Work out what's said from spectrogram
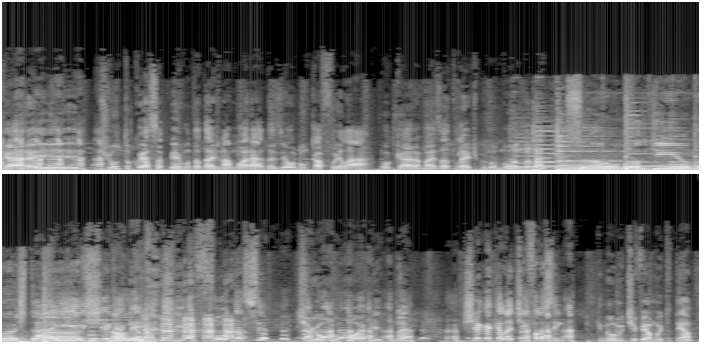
Cara, e junto com essa pergunta das namoradas, eu nunca fui lá o cara mais atlético do mundo, né? Sou um gordinho gostoso. Aí chega Não aquela mesmo. tia, foda-se, Diogo Bob, né? Chega aquela tia e fala assim, que não te vê há muito tempo.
